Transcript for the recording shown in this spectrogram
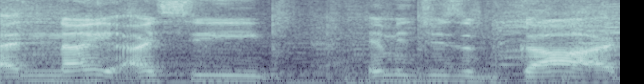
At night, I see images of God.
